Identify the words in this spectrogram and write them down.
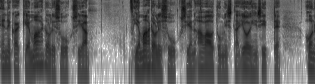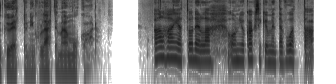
ennen kaikkea mahdollisuuksia ja mahdollisuuksien avautumista, joihin sitten on kyetty niin kuin lähtemään mukaan. Alhaja todella on jo 20 vuotta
